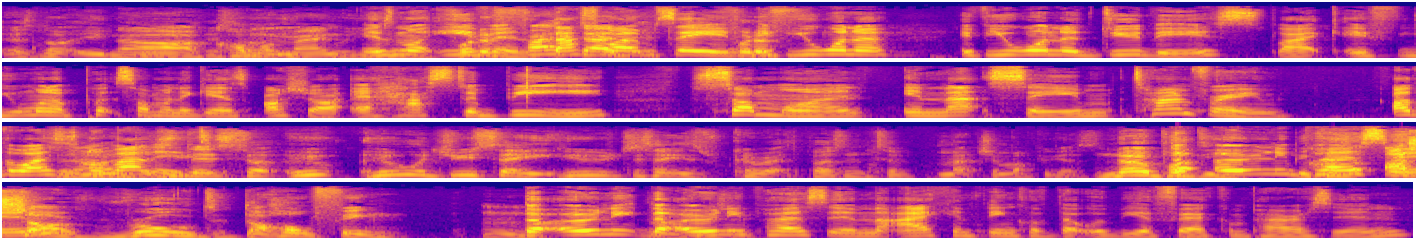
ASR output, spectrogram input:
It's not equal. Nah, It's come on, man. equal, It's yeah. not For the even. fact That's that why I'm saying for the if you wanna if you wanna do this, like if you wanna put someone against Usher, it has to be someone in that same time frame. Otherwise, it's No, not valid. this- So who who would you say who would you say is the correct person to match him up against? Nobody. The only because person- Usher ruled the whole thing. The only the only person that I can think of that would be a fair comparison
